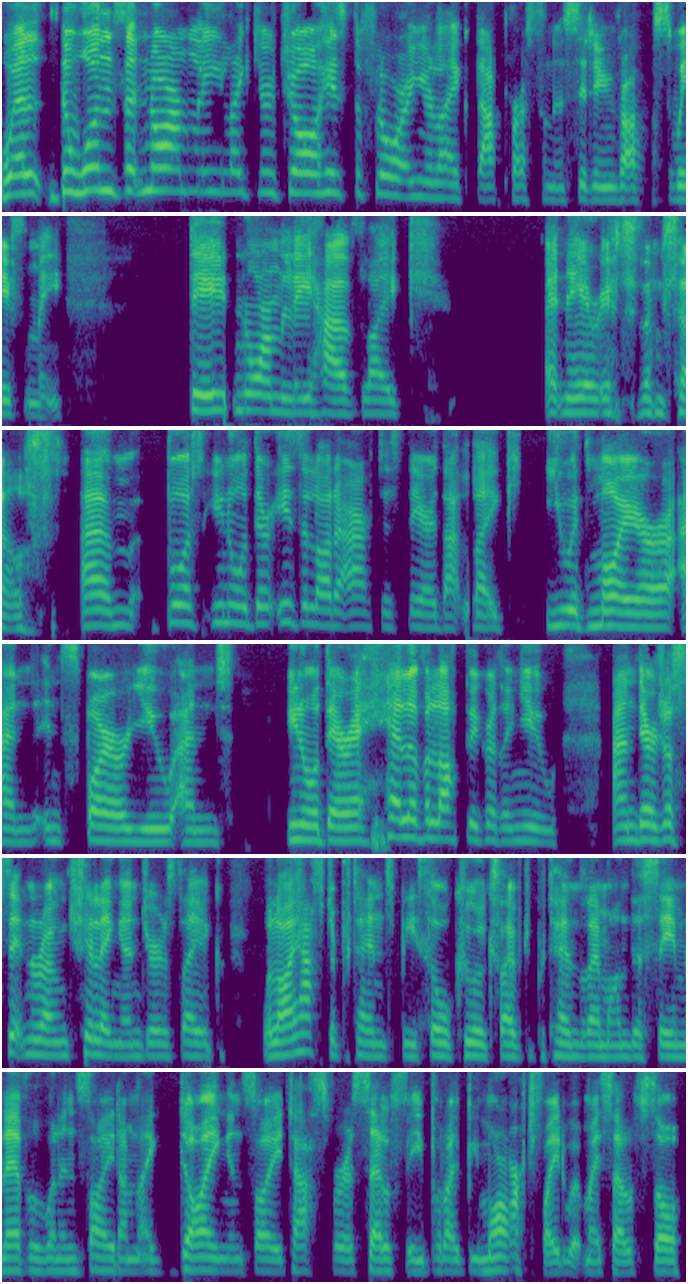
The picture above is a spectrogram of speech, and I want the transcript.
well the ones that normally like your jaw hits the floor and you're like that person is sitting across away from me they normally have like an area to themselves. Um, but you know, there is a lot of artists there that like you admire and inspire you and you know, they're a hell of a lot bigger than you and they're just sitting around chilling and you're just like, well, I have to pretend to be so cool because I have to pretend that I'm on the same level when inside I'm like dying inside to ask for a selfie, but I'd be mortified with myself. So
